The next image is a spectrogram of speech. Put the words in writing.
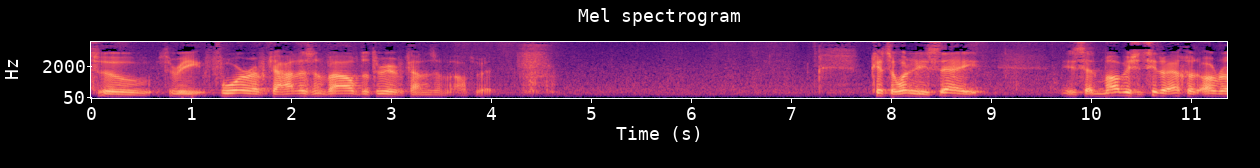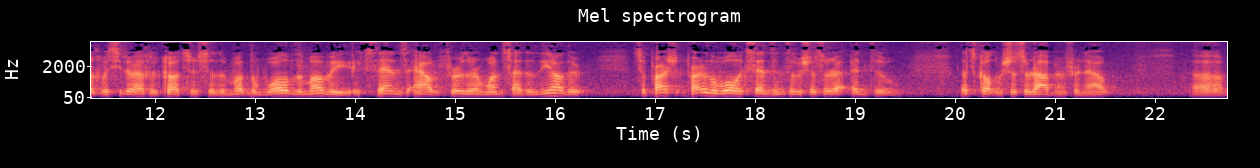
two, three, four of Kahanas involved, or three of Kahanas involved? Okay, so what did he say? He said, "Mavi shetzido echad orach v'szido echad kotzer." So the the wall of the mavi extends out further on one side than the other. So part, part of the wall extends into into let's call it Rishus for now. Um,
